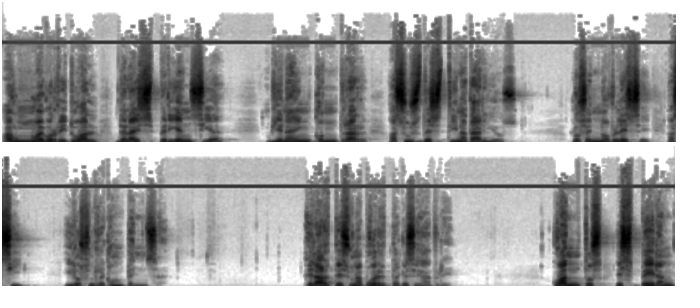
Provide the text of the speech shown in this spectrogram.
a un nuevo ritual de la experiencia viene a encontrar a sus destinatarios, los ennoblece así y los recompensa. El arte es una puerta que se abre. ¿Cuántos esperan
